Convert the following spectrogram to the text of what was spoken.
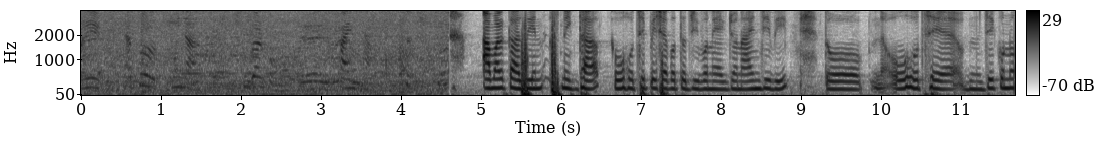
মানে এত ই না সুগার কম আমার কাজিন স্নিগ্ধা, ও হচ্ছে পেশাগত জীবনে একজন আইনজীবী। তো ও হচ্ছে যে কোনো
